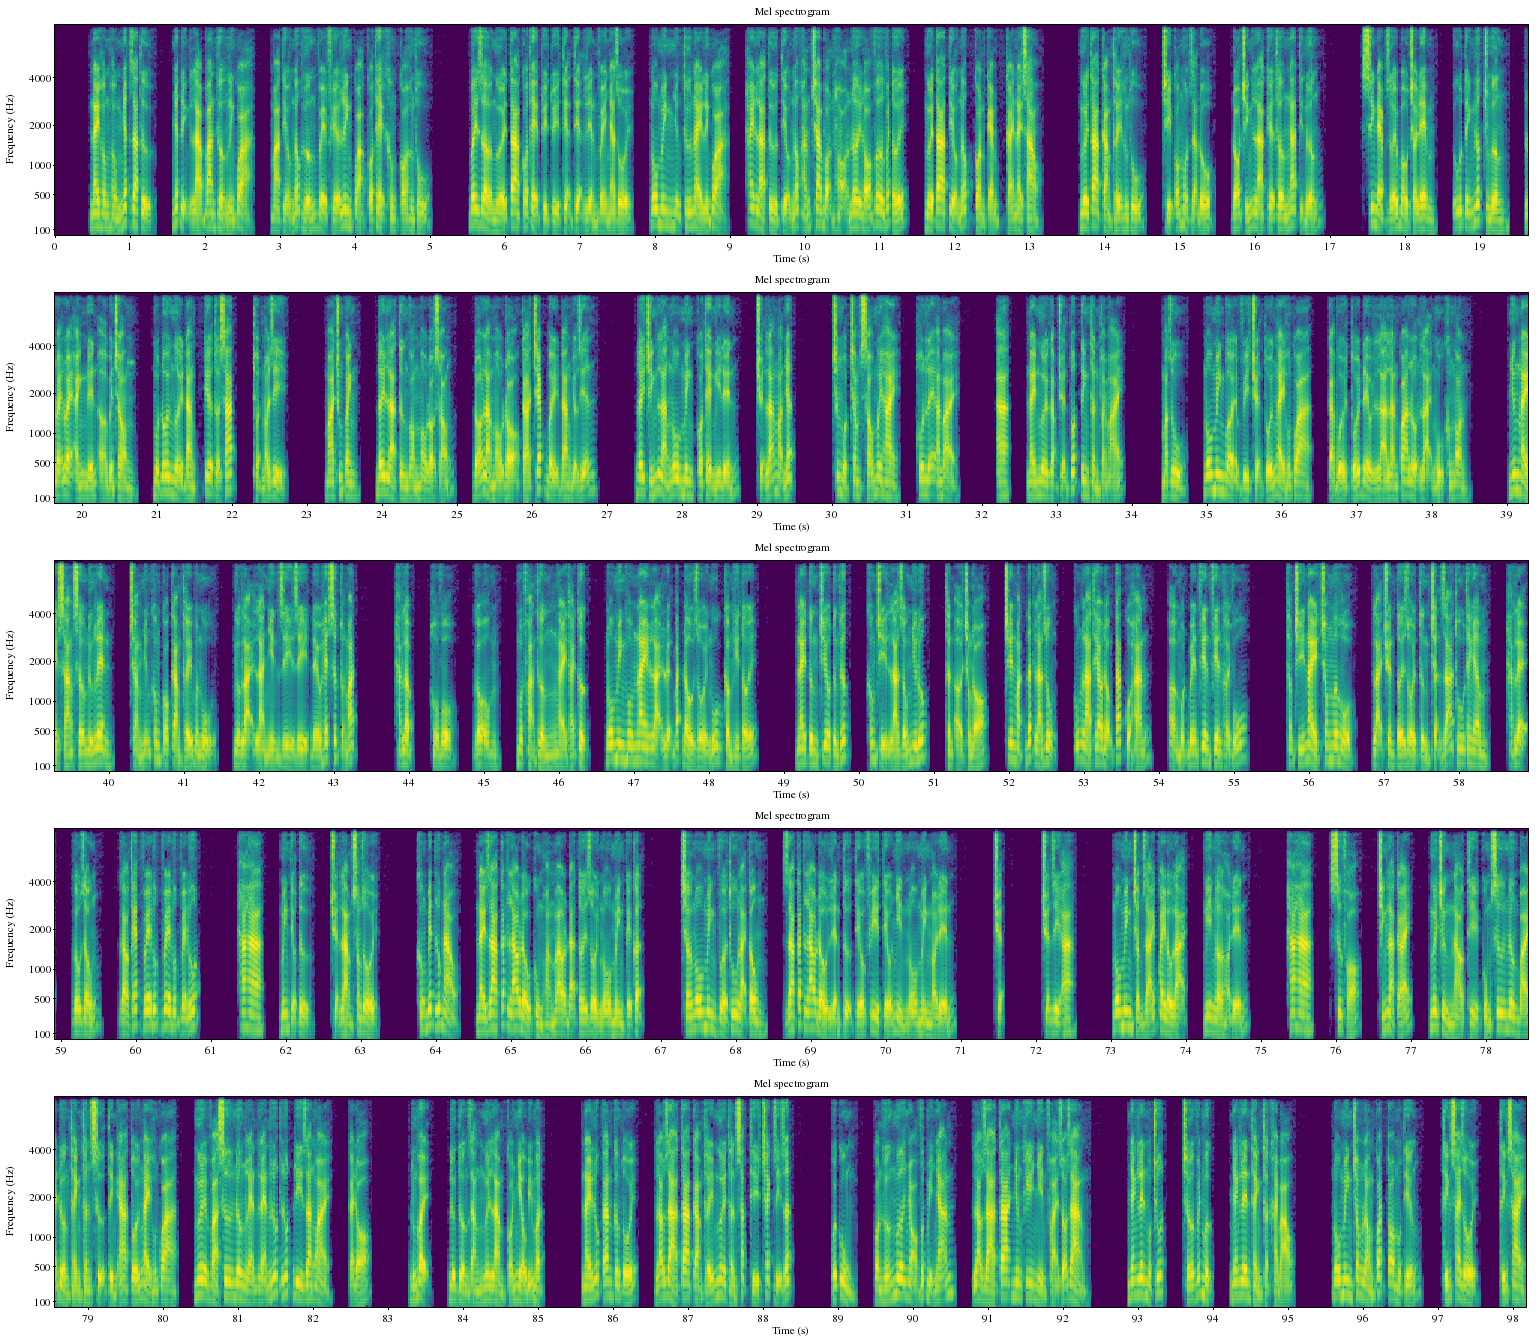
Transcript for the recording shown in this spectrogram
Nay hồng hồng nhất gia tử, nhất định là ban thưởng linh quả, mà tiểu ngốc hướng về phía linh quả có thể không có hứng thú. Bây giờ người ta có thể tùy tùy tiện tiện liền về nhà rồi, nô minh những thứ này linh quả, hay là từ tiểu ngốc hắn cha bọn họ nơi đó vơ vét tới, người ta tiểu ngốc còn kém cái này sao? Người ta cảm thấy hứng thú, chỉ có một dạng đồ, đó chính là kia thơm ngát thịt nướng. Xinh đẹp dưới bầu trời đêm, ưu tính nước trung ương loẹ loẹ ánh đến ở bên trong một đôi người đang kia tựa sát, thuật nói gì? Mà chung quanh, đây là từng vòng màu đỏ sóng, đó là màu đỏ cá chép bảy đang biểu diễn. Đây chính là ngô minh có thể nghĩ đến, chuyện lãng mạn nhất. Chương một trăm sáu mươi hai, hôn lễ an bài. A, này người gặp chuyện tốt tinh thần thoải mái. Mặc dù, ngô minh bởi vì chuyện tối ngày hôm qua, cả buổi tối đều là lăn qua lộn lại ngủ không ngon. Nhưng này sáng sớm đứng lên, chẳng những không có cảm thấy buồn ngủ, ngược lại là nhìn gì gì đều hết sức thuận mắt. Hạt lập, hồ vồ gấu ôm, một phản thường ngày thái cực nô minh hôm nay lại luyện bắt đầu rồi ngũ cầm hí tới. Nay từng chiêu từng thức không chỉ là giống như lúc, thần ở trong đó, trên mặt đất lá rụng, cũng là theo động tác của hắn, ở một bên phiên phiên khởi vũ. Thậm chí này trong mơ hồ, lại truyền tới rồi từng trận giã thu thanh âm, hạt lệ, gấu giống, gào thét vê đút vê đút vê đút. Ha ha, minh tiểu tử, chuyện làm xong rồi. Không biết lúc nào, này ra cắt lao đầu cùng hoàng bao đã tới rồi ngô minh kế cận. Chờ ngô minh vừa thu lại công ra cắt lao đầu liền tự tiếu phi tiếu nhìn ngô minh nói đến. Chuyện chuyện gì a? Ngô minh chậm rãi quay đầu lại, nghi ngờ hỏi đến. Ha ha, sư phó, chính là cái ngươi chừng nào thì cùng sư nương bái đường thành thân sự tình a tối ngày hôm qua, ngươi và sư nương lén lén lút lút đi ra ngoài, cái đó. Đúng vậy, đừng tưởng rằng ngươi làm có nhiều bí mật. Này lúc ăn cơm tối, lão già ta cảm thấy ngươi thần sắc thì trách dị rất. Cuối cùng, còn hướng mưa nhỏ vứt bị nhãn, lão già ta nhưng khi nhìn phải rõ ràng. Nhanh lên một chút, chớ vết mực, nhanh lên thành thật khai báo. Nô minh trong lòng quát to một tiếng, tính sai rồi, tính sai.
